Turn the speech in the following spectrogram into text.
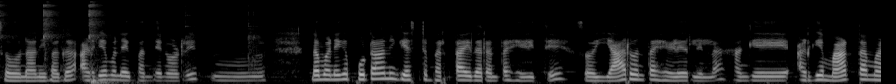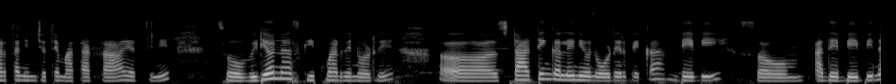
ಸೊ, ನಾನಿವಾಗ ಅಡುಗೆ ಮನೆಗೆ ಬಂದೆ ನೋಡ್ರಿ. ನಮ್ಮ ಮನೆಗೆ ಪುಟಾಣಿ ಗೆಸ್ಟ್ ಬರ್ತಾ ಇದ್ದಾರೆ ಅಂತ ಹೇಳಿದ್ದೆ. ಸೊ, ಯಾರು ಅಂತ ಹೇಳಿರಲಿಲ್ಲ. ಹಾಗೆ ಅಡುಗೆ ಮಾಡ್ತಾ ಮಾಡ್ತಾ ನಿಮ್ಮ ಜೊತೆ ಮಾತಾಡ್ತಾ ಇರ್ತೀನಿ. ಸೊ ವಿಡಿಯೋನ ಸ್ಕಿಪ್ ಮಾಡಿದೆ ನೋಡ್ರಿ. ಸ್ಟಾರ್ಟಿಂಗಲ್ಲಿ ನೀವು ನೋಡಿರ್ಬೇಕಾ? ಬೇಬಿ ಸೊ ಅದೇ ಬೇಬಿನ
